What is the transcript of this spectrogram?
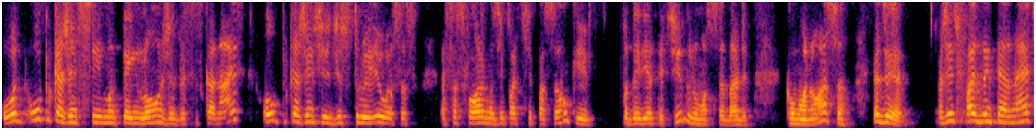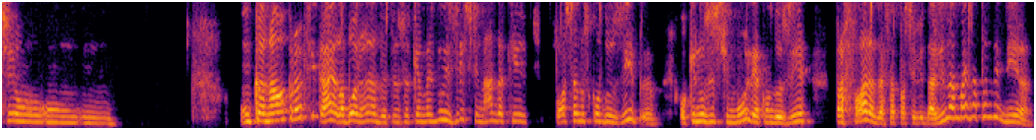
ou, ou porque a gente se mantém longe desses canais, ou porque a gente destruiu essas, essas formas de participação que poderia ter tido numa sociedade como a nossa. Quer dizer, a gente faz da internet um, um, um canal para ficar elaborando, não sei o quê, mas não existe nada que possa nos conduzir, ou que nos estimule a conduzir para fora dessa passividade, ainda mais na pandemia.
